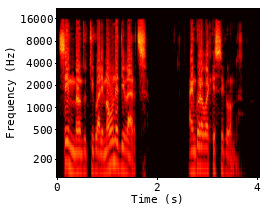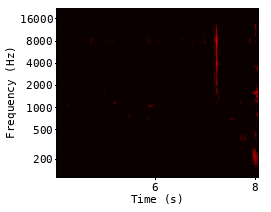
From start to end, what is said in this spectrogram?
Sembrano tutti uguali, ma uno è diverso. Hai ancora qualche secondo. No,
